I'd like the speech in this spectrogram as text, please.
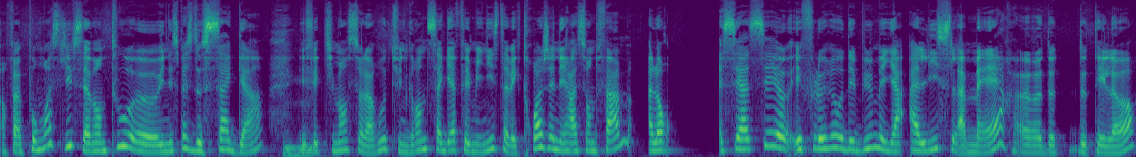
enfin pour moi ce livre c'est avant tout euh, une espèce de saga, mhm. effectivement sur la route, une grande saga féministe avec trois générations de femmes. Alors c'est assez euh, effleuré au début, mais il y a Alice, la mère euh, de, Taylor.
